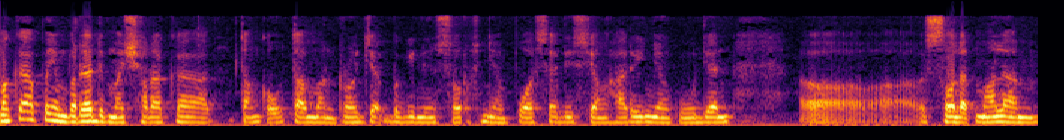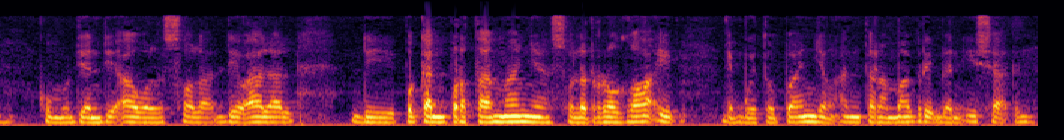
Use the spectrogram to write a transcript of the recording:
Maka apa yang berada di masyarakat tentang keutamaan rojak begini seharusnya puasa di siang harinya kemudian uh, solat malam kemudian di awal solat di awal di pekan pertamanya solat raghaib yang begitu panjang antara maghrib dan isya dan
